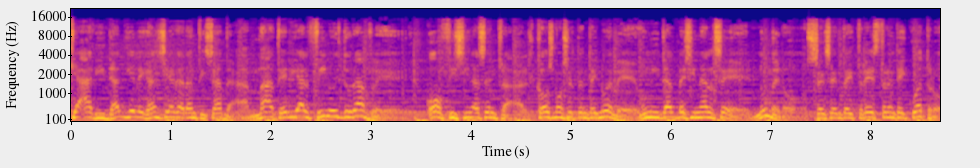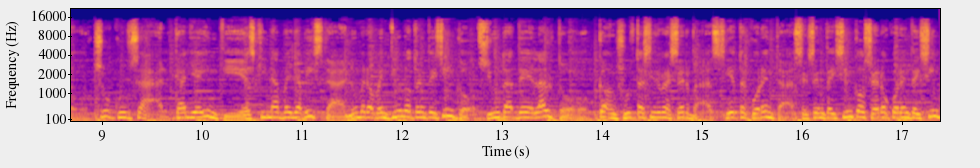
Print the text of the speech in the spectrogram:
calidad y elegancia garantizada, material fino y durable. Oficina Central, Cosmo 79, Unidad Vecinal C, número 6334. Sucursal, calle Inti, esquina Bellavista, número 2135, Ciudad del Alto. Y reservas 740-65045.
